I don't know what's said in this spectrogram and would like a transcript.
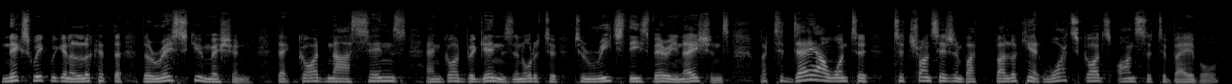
Next week, we're going to look at the, the rescue mission that God now sends and God begins in order to, to reach these very nations. But today, I want to, to transition by, by looking at what's God's answer to Babel,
